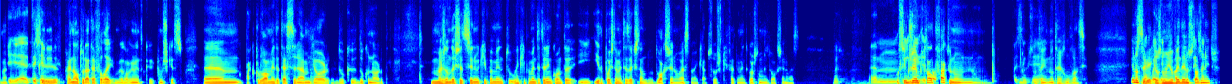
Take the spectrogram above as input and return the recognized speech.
não é? é que, pá, na altura até falei, mas obviamente que, que me esqueço. Um, pá, que provavelmente até será melhor do que, do que o Nord mas não deixa de ser um equipamento, um equipamento a ter em conta e, e depois também tens a questão do, do Oxygen OS, não é? Que há pessoas que efetivamente gostam muito do Oxygen OS. Um, o 5G em Portugal, de facto, não, não, não, não, tem, não tem relevância. Eu não sabia que eles não iam vender nos Estados Unidos.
